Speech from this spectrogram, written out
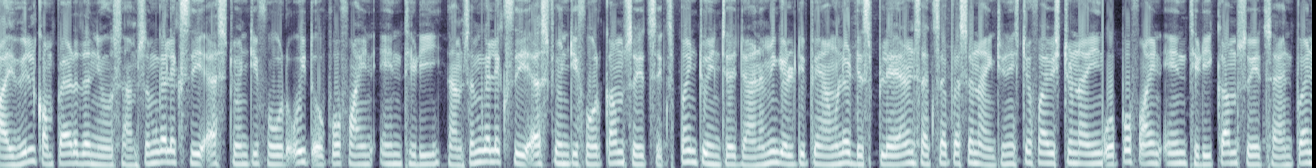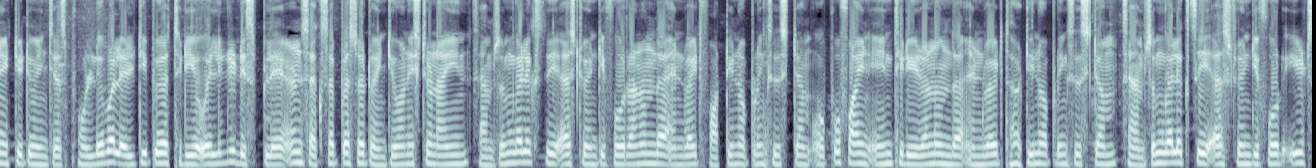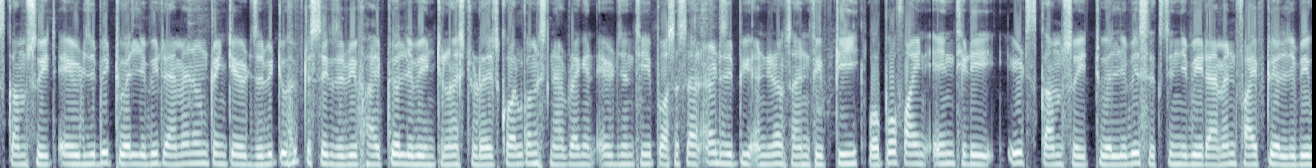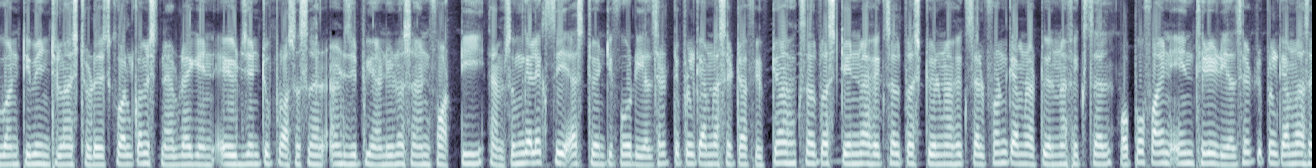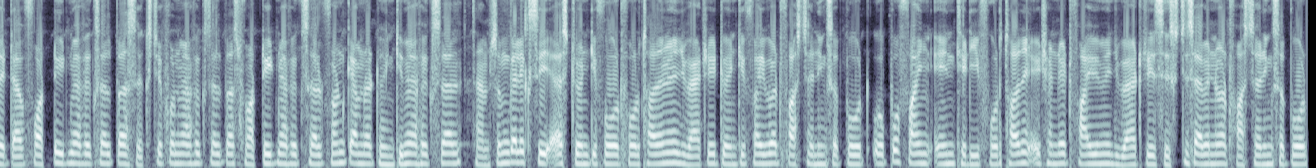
I will compare the new Samsung Galaxy S24 with Oppo Find N3. Samsung Galaxy S24 comes with 6.2 inches dynamic LTP AMOLED display and success ratio 19:5:9. Oppo Find N3 comes with 7.82 inches foldable LTP 3 OLED display and success ratio 21:9. Samsung Galaxy S24 run on the Android 14 operating system. Oppo Find N3 run on the Android 13 operating system. Samsung Galaxy S24 it comes with 8GB, 12GB RAM and 128GB, 256GB five two G B internal storage Qualcomm Snapdragon eight gen three processor eight G P and sign fifty Oppo Find N three it's comes with twelve G B sixteen G B RAM and five twelve G B one T B internal storage Qualcomm Snapdragon eight gen two processor eight G P and sign forty Samsung Galaxy S twenty four rear set triple camera setup fifty mega pixel plus ten megapixel plus twelve megapixel front camera twelve megapixel Oppo Find N three rear set triple camera setup forty eight megapixel plus sixty four megapixel plus forty eight megapixel front camera twenty megapixel Samsung Galaxy S twenty four four thousand H battery twenty 25 watt fast charging support oppo find n3 4805 mAh battery 67 watt fast charging support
